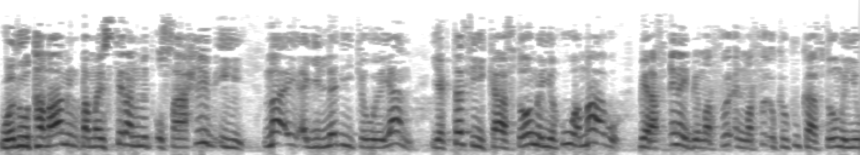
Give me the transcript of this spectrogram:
waduu tamaamin dhammaystiran mid u saaxiib ihi maa ay ayiladii ka weeyaan yaktafii kaaftoomayo huwa maagu birafcinay bimarfuucin marfuucka ku kaaftoomayo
